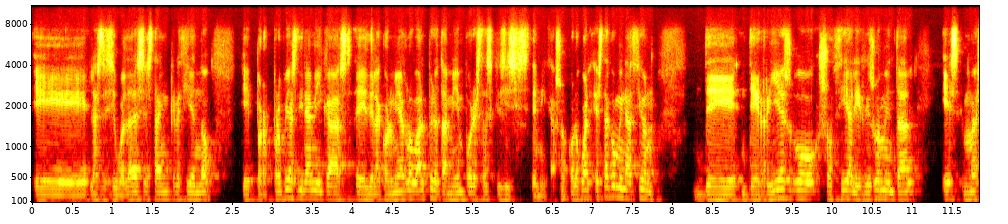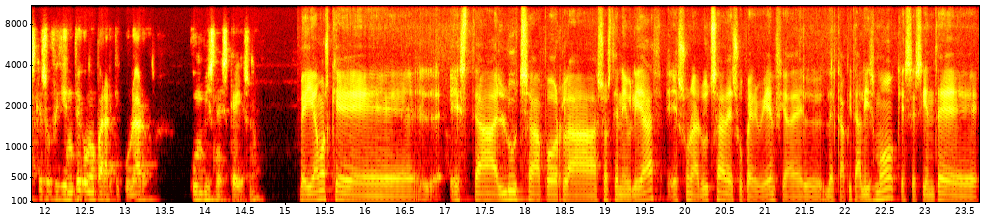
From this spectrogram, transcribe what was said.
eh, las desigualdades están creciendo por propias dinámicas de la economía global, pero también por estas crisis sistémicas. Con lo cual, esta combinación de, de riesgo social y riesgo ambiental es más que suficiente como para articular un business case. ¿no? Veíamos que esta lucha por la sostenibilidad es una lucha de supervivencia del, capitalismo que se siente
